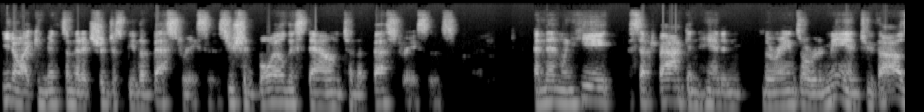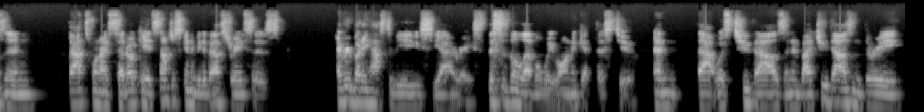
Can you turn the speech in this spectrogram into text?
you know, I convinced him that it should just be the best races. You should boil this down to the best races. And then when he stepped back and handed the reins over to me in 2000, that's when I said, okay, it's not just going to be the best races. Everybody has to be a UCI race. This is the level we want to get this to. And that was 2000. And by 2003,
